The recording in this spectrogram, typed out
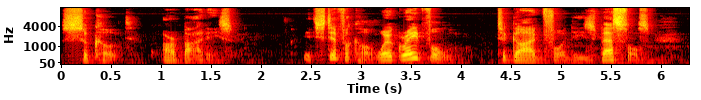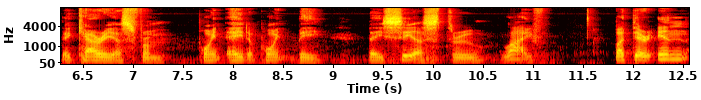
Sukkot, our bodies. It's difficult. We're grateful to God for these vessels. They carry us from point A to point B. They see us through life. But they're in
